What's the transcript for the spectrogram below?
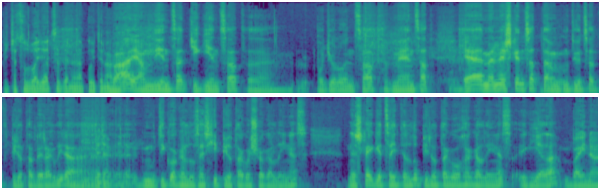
pitzatzut baiotz, denenako egiten ahal. Bai, handientzat, txikientzat, uh, potjoloentzat, mehentzat. E, meneskentzat eta mutikoentzat pilota berak dira. Berak dira. Eh, Mutikoak heldu zaizki pilota goxoak aldeinez. Neskaik etzait heldu pilota goxoak aldeinez, egia da, baina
